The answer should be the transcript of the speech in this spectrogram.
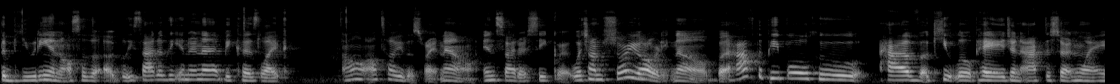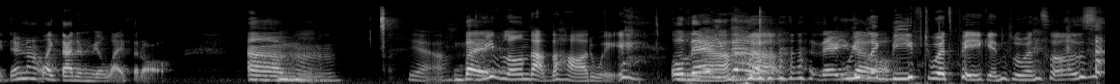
the beauty and also the ugly side of the internet because, like, I'll, I'll tell you this right now insider secret, which I'm sure you already know, but half the people who have a cute little page and act a certain way, they're not like that in real life at all. Um, Yeah. But We've learned that the hard way. well, there Yeah. you go. There you go We've go. like beefed with fake influencers.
